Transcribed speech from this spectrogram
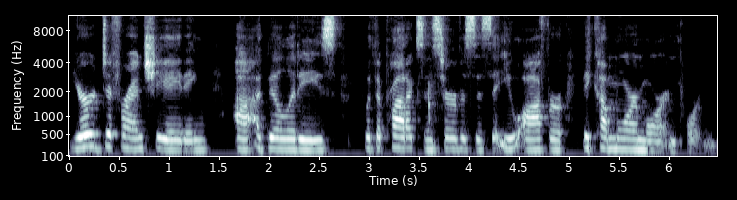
your differentiating uh, abilities with the products and services that you offer become more and more important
